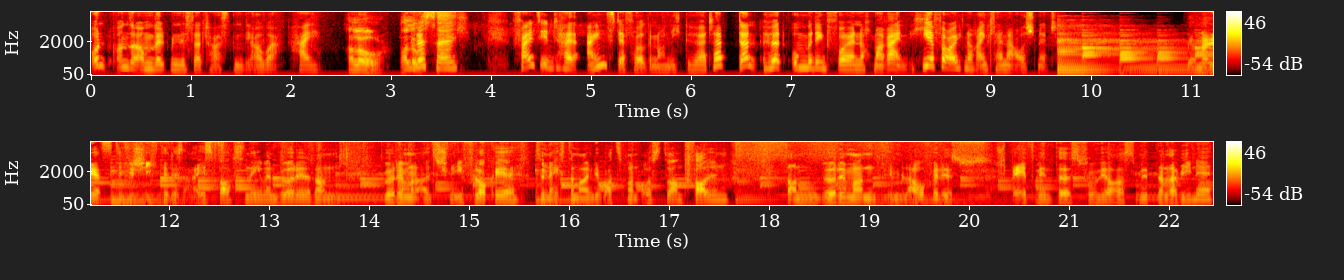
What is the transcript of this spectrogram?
und unser Umweltminister Thorsten Glauber. Hi. Hallo. Hallo. Grüß euch. Falls ihr Teil 1 der Folge noch nicht gehört habt, dann hört unbedingt vorher noch mal rein. Hier für euch noch ein kleiner Ausschnitt. Wenn man jetzt die Geschichte des Eisbachs nehmen würde, dann würde man als Schneeflocke zunächst einmal in die Watzmann-Ostwand fallen. Dann würde man im Laufe des Spätwinters, Frühjahrs mit einer Lawine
